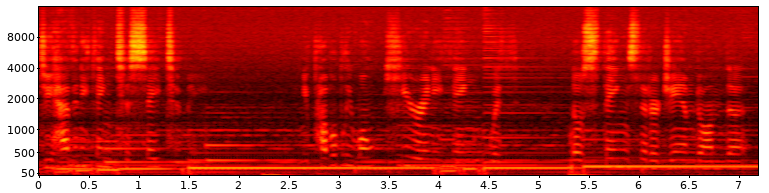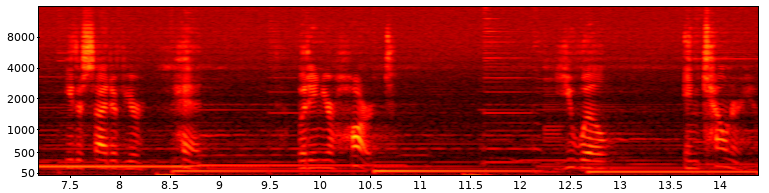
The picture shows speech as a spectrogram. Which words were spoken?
Do you have anything to say to me? You probably won't hear anything with those things that are jammed on the either side of your head, but in your heart, you will encounter him.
